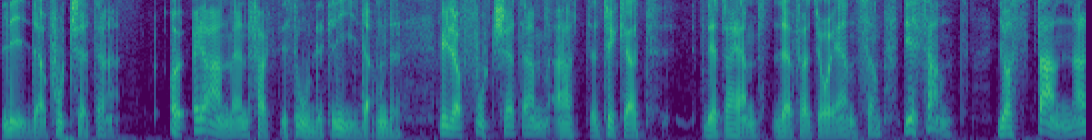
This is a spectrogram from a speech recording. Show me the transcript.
lida, fortsätta, och jag använder faktiskt ordet lidande. Vill jag fortsätta att tycka att det är hemskt därför att jag är ensam? Det är sant. Jag stannar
